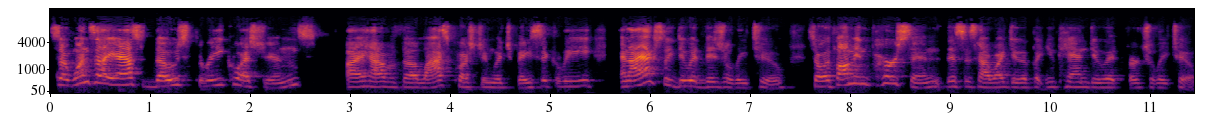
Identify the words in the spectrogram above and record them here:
So once I ask those three questions, I have the last question, which basically, and I actually do it visually too. So if I'm in person, this is how I do it, but you can do it virtually too.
